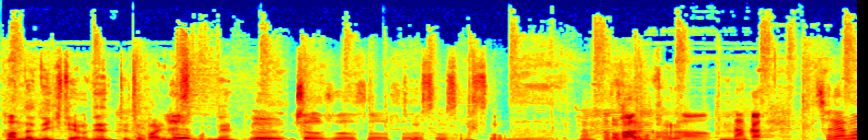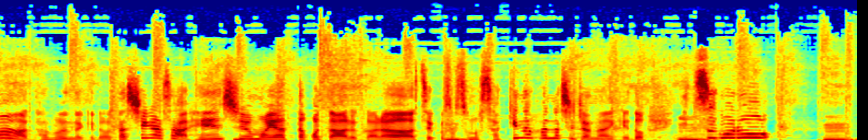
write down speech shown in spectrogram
判断できたよねっていうところありますもんね、う、ん、そうそうそうそうそう。そうそうそう。うん、それは一つあるかな。わかるわかる。うん。なんかそれは多分だけど私がさ編集もやったことあるから、それこそその先の話じゃないけど、うん。いつ頃うん。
